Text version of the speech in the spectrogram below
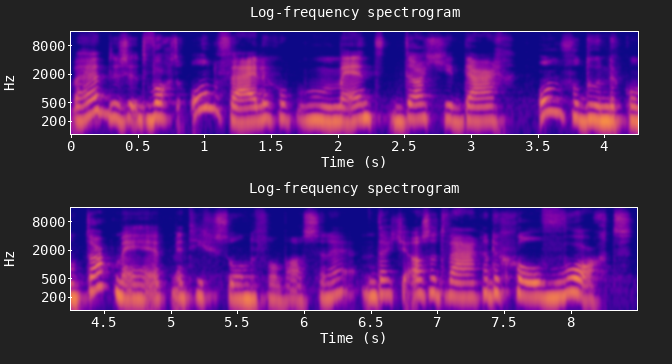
hè, dus het wordt onveilig op het moment dat je daar onvoldoende contact mee hebt met die gezonde volwassene. Dat je als het ware de golf wordt.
